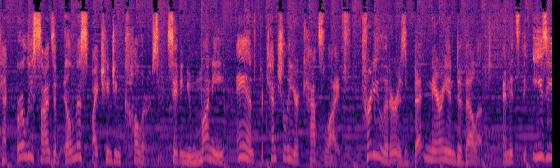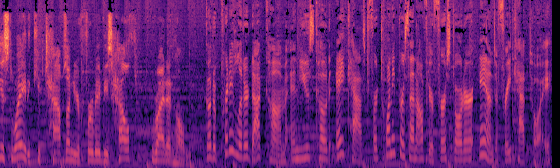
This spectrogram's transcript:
detect early signs of illness by changing colors, saving you money and potentially your cat's life. Pretty Litter is veterinarian developed, and it's the easiest way to keep tabs on your fur baby's health right at home. Go to prettylitter.com and use code ACAST for 20% off your first order and a free cat toy.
